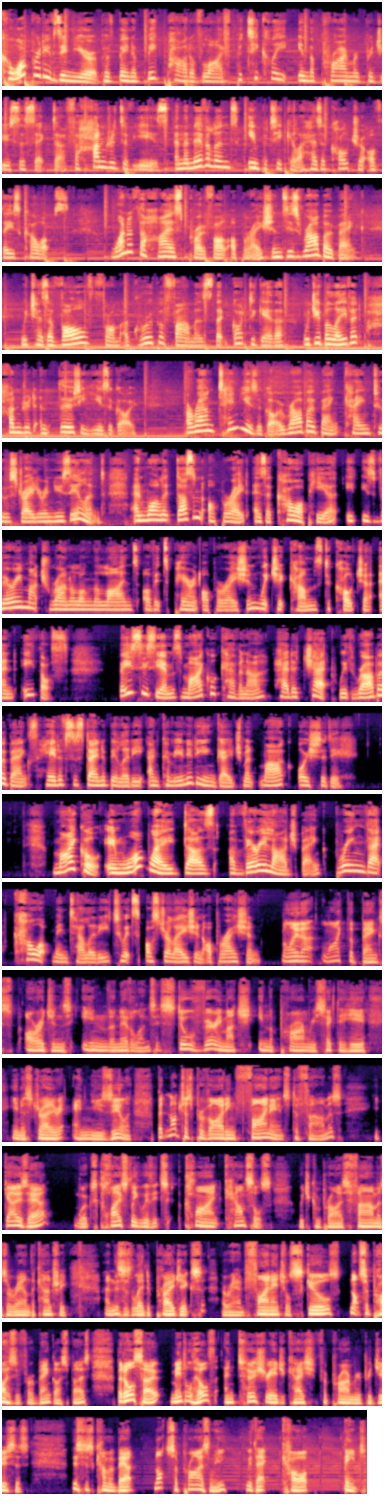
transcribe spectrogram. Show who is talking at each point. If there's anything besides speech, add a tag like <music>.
Speaker 1: Cooperatives in Europe have been a big part of life, particularly in the primary producer sector, for hundreds of years, and the Netherlands in particular has a culture of these co ops. One of the highest profile operations is Rabobank, which has evolved from a group of farmers that got together, would you believe it, 130 years ago. Around 10 years ago, Rabobank came to Australia and New Zealand, and while it doesn't operate as a co op here, it is very much run along the lines of its parent operation, which it comes to culture and ethos. BCCM's Michael Kavanagh had a chat with Rabobank's Head of Sustainability and Community Engagement, Mark Oosterdijk. Michael, in what way does a very large bank bring that co op mentality to its Australasian operation?
Speaker 2: Melina, like the bank's origins in the Netherlands, it's still very much in the primary sector here in Australia and New Zealand. But not just providing finance to farmers, it goes out, works closely with its client councils, which comprise farmers around the country. And this has led to projects around financial skills, not surprising for a bank, I suppose, but also mental health and tertiary education for primary producers. This has come about, not surprisingly, with that co op bent.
